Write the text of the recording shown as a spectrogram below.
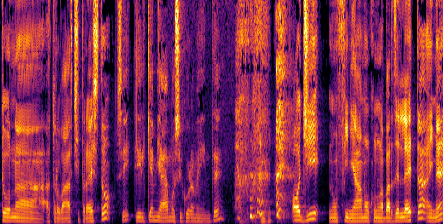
torna a trovarci presto. Sì, ti richiamiamo sicuramente. Oggi non finiamo con una barzelletta, ahimè.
